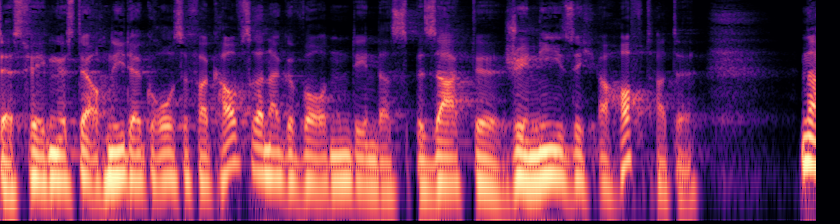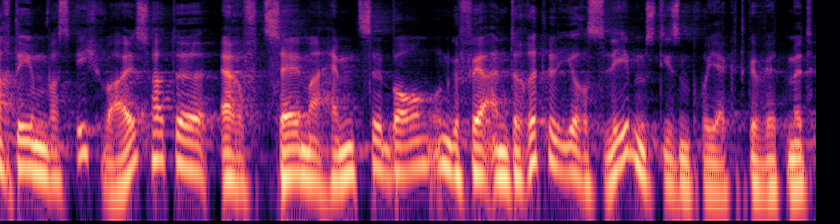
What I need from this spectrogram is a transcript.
Deswegen ist er auch nie der große Verkaufsrenner geworden, den das besagte Genie sich erhofft hatte. Nach dem, was ich weiß, hatte Erf Zelmer Hemzelborn ungefähr ein Drittel ihres Lebens diesem Projekt gewidmet.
